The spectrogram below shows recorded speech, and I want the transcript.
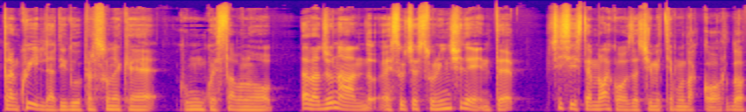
tranquilla di due persone che comunque stavano ragionando, è successo un incidente, si sistema la cosa, ci mettiamo d'accordo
